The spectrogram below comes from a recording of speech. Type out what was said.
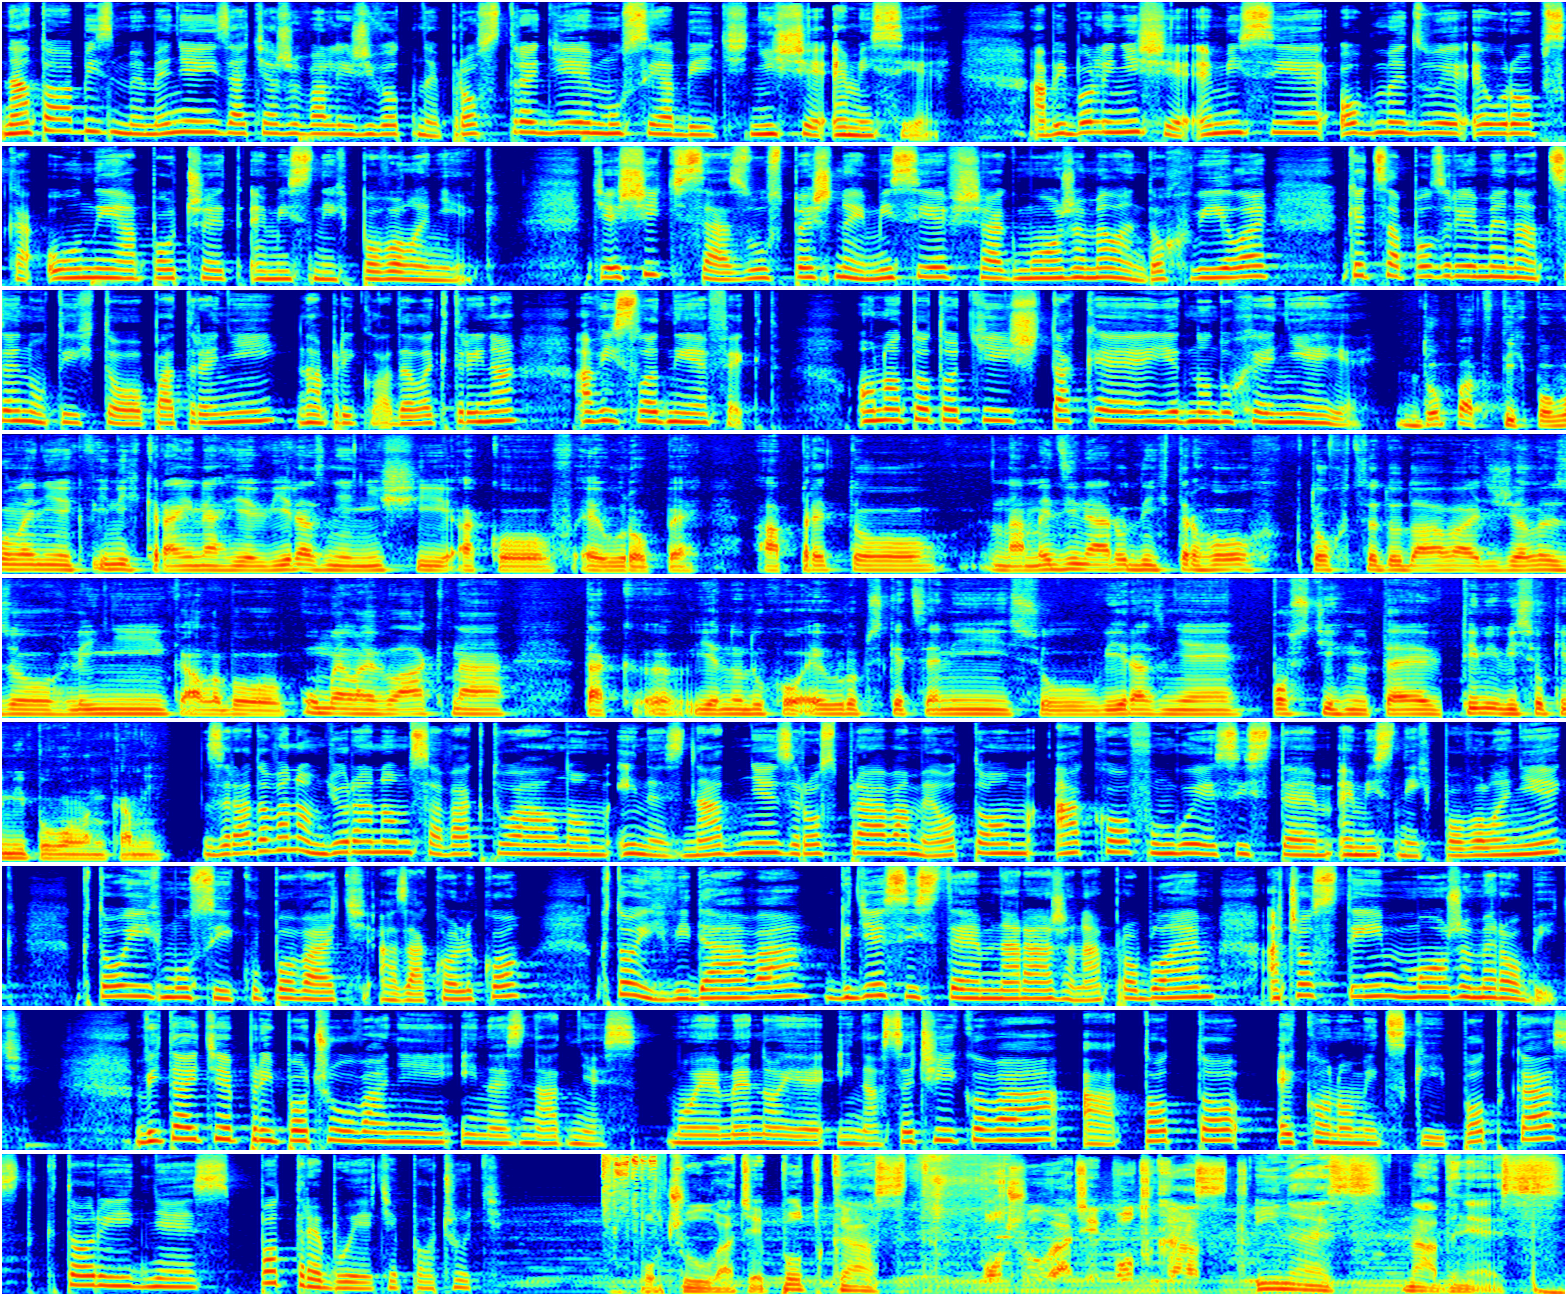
Na to, aby sme menej zaťažovali životné prostredie, musia byť nižšie emisie. Aby boli nižšie emisie, obmedzuje Európska únia počet emisných povoleniek. Tešiť sa z úspešnej misie však môžeme len do chvíle, keď sa pozrieme na cenu týchto opatrení, napríklad elektrina, a výsledný efekt. Ono to totiž také jednoduché nie je. Dopad tých povoleniek v iných krajinách je výrazne nižší ako v Európe a preto na medzinárodných trhoch, kto chce dodávať železo, hliník alebo umelé vlákna, tak e, jednoducho európske ceny sú výrazne postihnuté tými vysokými povolenkami. S Radovanom Ďuranom sa v aktuálnom Ines na dnes rozprávame o tom, ako funguje systém emisných povoleniek, kto ich musí kupovať a za koľko, kto ich vydáva, kde systém naráža na problém a čo s tým môžeme robiť. Vitajte pri počúvaní Ines na dnes. Moje meno je Ina Sečíková a toto ekonomický podcast, ktorý dnes potrebujete počuť. Počúvate podcast. Počúvate podcast Ines na dnes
